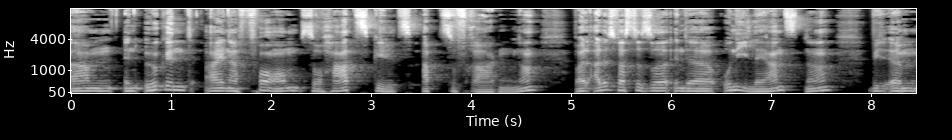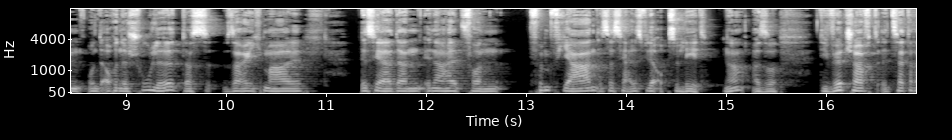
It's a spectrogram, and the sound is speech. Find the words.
ähm, in irgendeiner Form so Hard Skills abzufragen, ne? Weil alles, was du so in der Uni lernst, ne, wie, ähm, und auch in der Schule, das sage ich mal, ist ja dann innerhalb von fünf Jahren ist das ja alles wieder obsolet, ne? Also die Wirtschaft etc.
